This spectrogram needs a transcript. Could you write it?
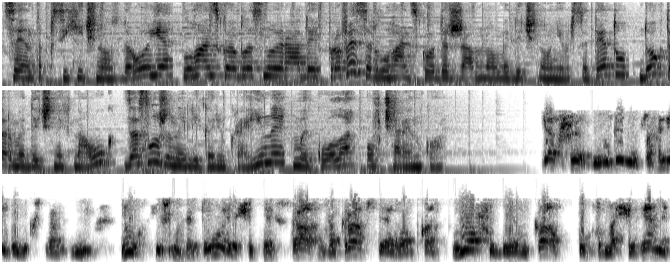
Центр психічного здоров'я Луганської обласної ради, професор Луганського державного медичного університету, доктор медичних наук, заслужений лікар України Микола Овчаренко. Як же людина взагалі виник страх змін? Ну, існує теорія, що цей страх закрався в в нашу ДНК, тобто наші гени,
